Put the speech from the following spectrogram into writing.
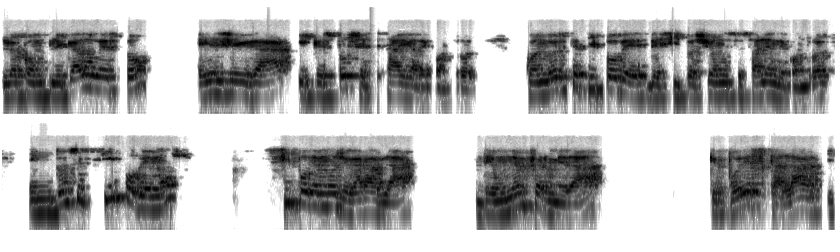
Lo complicado de esto es llegar y que esto se salga de control. Cuando este tipo de, de situaciones se salen de control, entonces sí podemos sí podemos llegar a hablar de una enfermedad que puede escalar y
